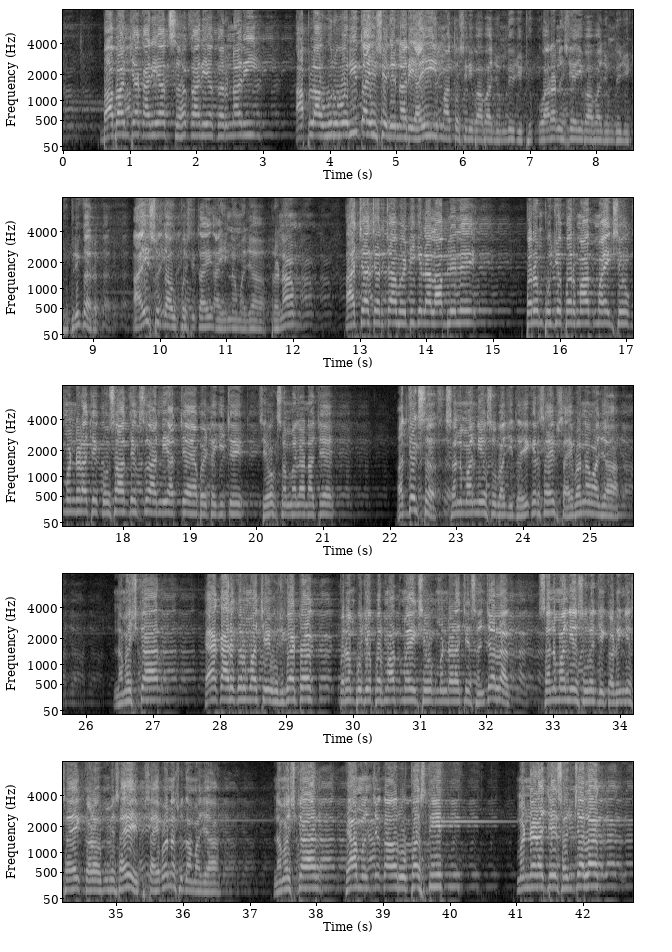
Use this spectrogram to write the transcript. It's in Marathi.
बाबांच्या कार्यात सहकार्य करणारी आपला उर्वरित आयुष्य देणारी आई मातोश्री बाबा जुमदेवजी ठुक वाराणसी आई बाबा जुमदेवजी ठुपरीकर आई सुद्धा उपस्थित आहे. आईंना माझ्या प्रणाम. आजच्या चर्चा बैठकीला लाभलेले परमपूज्य परमात्मा एक सेवक मंडळाचे कोषाध्यक्ष आणि आजच्या या बैठकीचे सेवक संमेलनाचे अध्यक्ष सन्माननीय सुभाजी दहीकर साहेब साहेबांना माझ्या नमस्कार. या कार्यक्रमाचे उद्घाटक परमपूज्य परमात्मा एक सेवक मंडळाचे संचालक सन्माननीय सुरजी कडंगे साहेब कळंबे साहेब साहेबांना सुद्धा माझ्या नमस्कार. ह्या मंचकावर उपस्थित मंडळाचे संचालक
